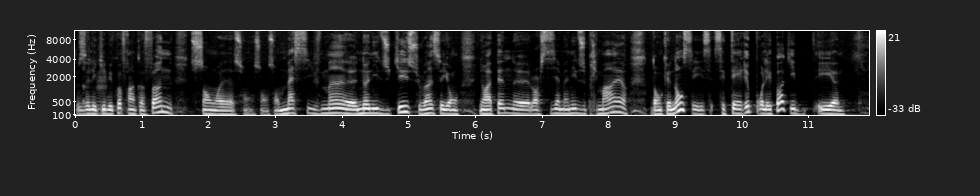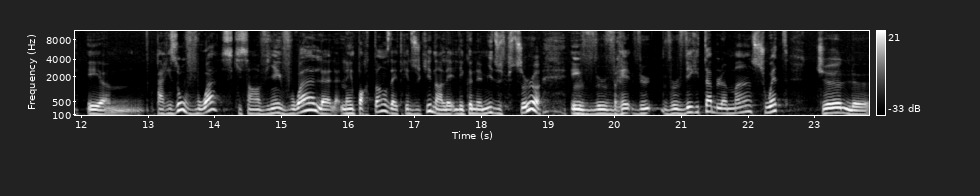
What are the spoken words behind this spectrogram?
Je veux dire, les Québécois francophones sont, euh, sont, sont, massivement euh, non éduqués. Souvent, ils ont, ils ont, à peine euh, leur sixième année du primaire. Donc, non, c'est terrible pour l'époque. Et, et et euh, Parizeau voit ce qui s'en vient, voit l'importance d'être éduqué dans l'économie du futur et veut, veut, veut véritablement, souhaite que, le,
